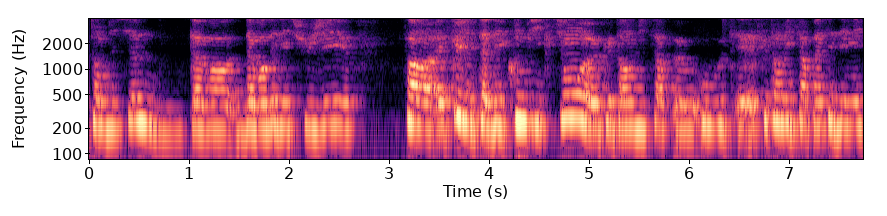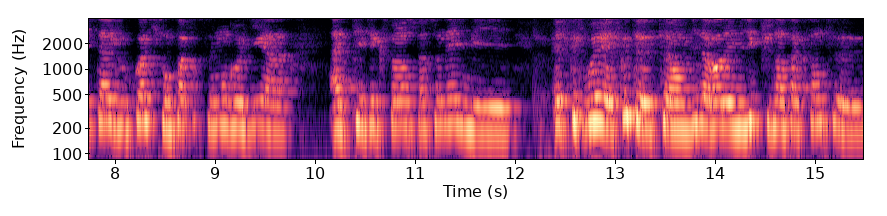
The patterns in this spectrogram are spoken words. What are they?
t'ambitionnes d'aborder des sujets. Enfin, est-ce que tu as des convictions euh, que tu as envie de faire. euh, ou est-ce que tu as envie de faire passer des messages ou quoi qui sont pas forcément reliés à, à tes expériences personnelles, mais. Est-ce que, ouais, est-ce que tu as envie d'avoir des musiques plus impactantes euh,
